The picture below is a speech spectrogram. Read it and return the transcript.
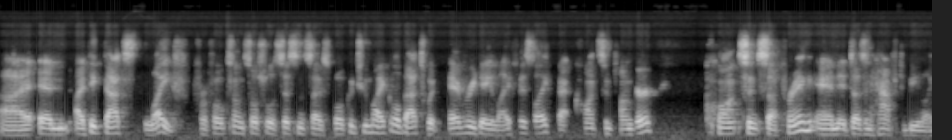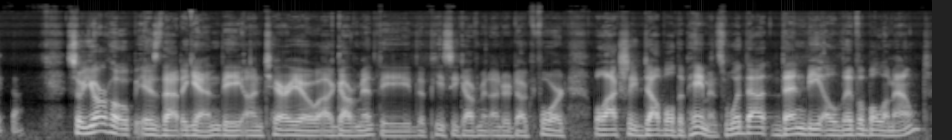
Uh, and I think that's life for folks on social assistance I've spoken to, Michael. That's what everyday life is like, that constant hunger constant suffering, and it doesn't have to be like that. So your hope is that again, the Ontario uh, government, the the PC government under Doug Ford, will actually double the payments. Would that then be a livable amount?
